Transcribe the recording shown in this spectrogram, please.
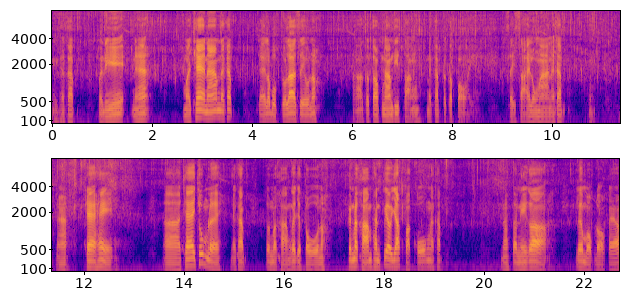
นี่นะครับ วันนี้นะฮะมาแช่น้ำนะครับ ใช้ระบบโซลาเซลล์เนาะอ่าสต็อกน้ำที่ถังนะครับ แล้วก็ปล่อยใส่สายลงมานะครับนะฮะแช่ให้อ่าแช่ชุ่มเลยนะครับ ต้นมะขามก็จะโตเนาะเป็นมะขามพันธุ์เปรี้ยวยักษ์ฝักโค้งนะครับนะตอนนี้ก็เริ่มออกดอกแล้ว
